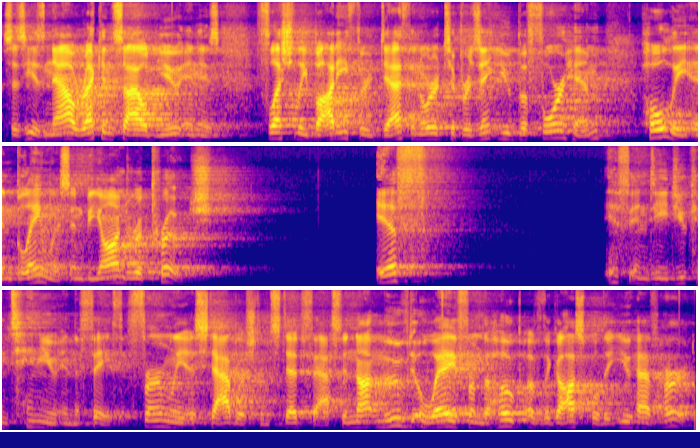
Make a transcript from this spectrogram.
says, He has now reconciled you in His fleshly body through death in order to present you before Him holy and blameless and beyond reproach. If if indeed you continue in the faith, firmly established and steadfast, and not moved away from the hope of the gospel that you have heard.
